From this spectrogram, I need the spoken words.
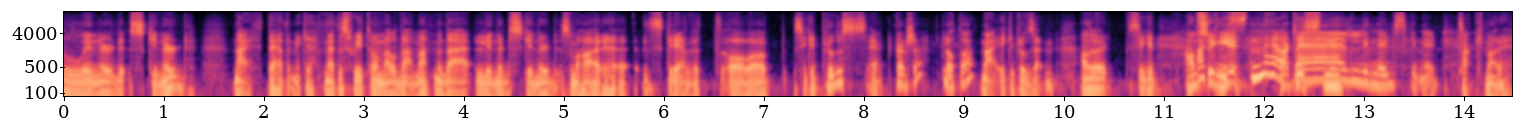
Lynyrd Skynyrd. Nei, det heter den ikke. Den heter Sweet Home Alabama, men det er Lynyrd Skynyrd som har eh, skrevet og sikkert produsert, kanskje, låta? Nei, ikke produsert den. Han, sikkert, han synger. Artisten heter Lynnard Skynyrd. Takk, Mari.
